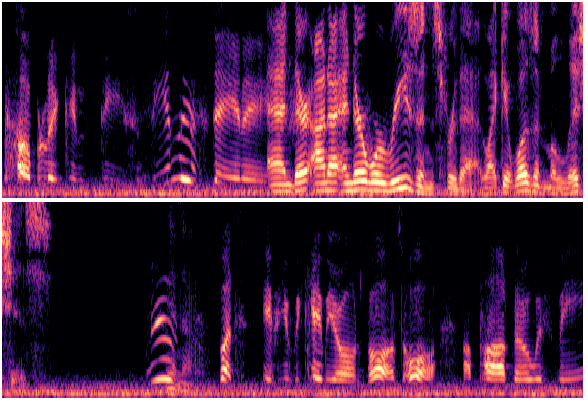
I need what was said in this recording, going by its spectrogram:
Public indecency in this day and age. And there and, and there were reasons for that. Like it wasn't malicious. Yes, know. But if you became your own boss or a partner with me,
